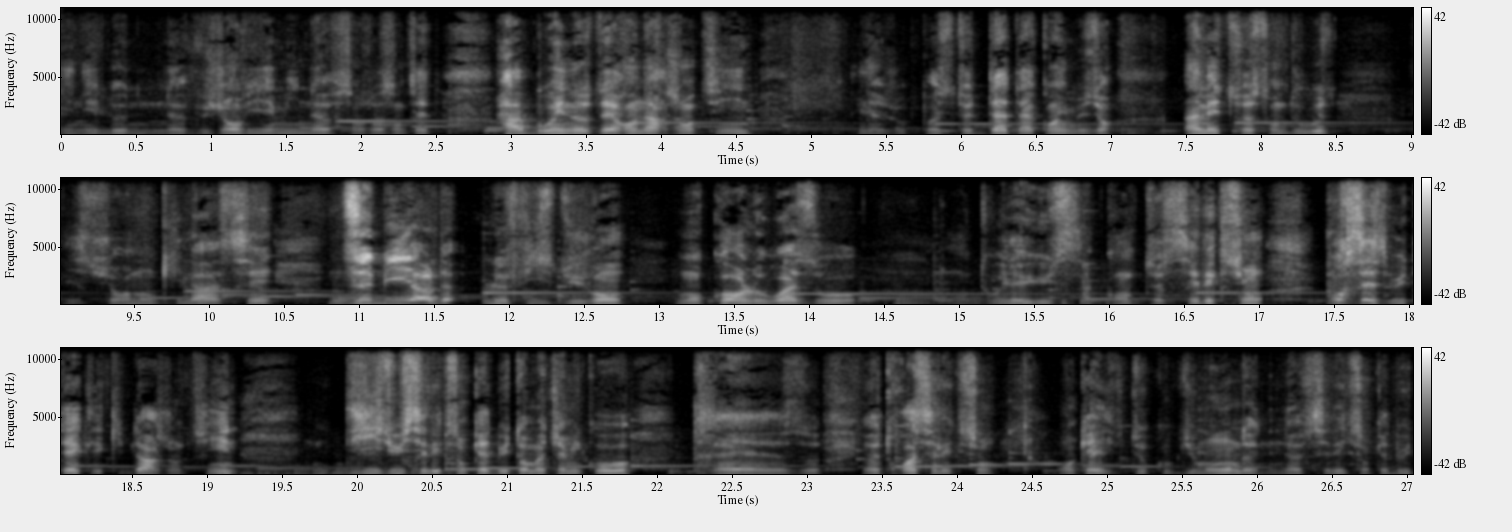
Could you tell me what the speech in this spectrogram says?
il est né le 9 janvier 1967 à Buenos Aires en Argentine. Il a joué au poste d'attaquant, il mesure 1m72. Les surnoms qu'il a, c'est The Beard, le fils du vent, ou encore le oiseau. En tout, il a eu 50 sélections pour 16 buts avec l'équipe d'Argentine, 18 sélections, 4 buts en match amicaux, 13, 3 euh, sélections en qualité de Coupe du Monde, 9 sélections, 4 buts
